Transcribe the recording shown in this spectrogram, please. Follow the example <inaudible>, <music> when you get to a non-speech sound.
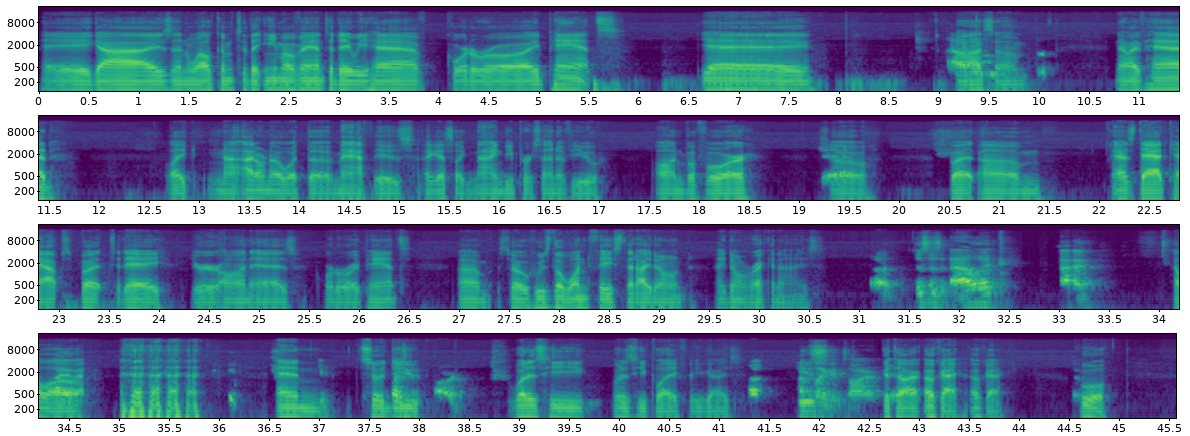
Hey guys, and welcome to the emo van. Today we have corduroy pants. Yay! Oh. Awesome. Now I've had like not I don't know what the math is. I guess like 90% of you on before. Yeah. So but um as dad caps, but today you're on as corduroy pants. Um so who's the one face that I don't I don't recognize? Uh, this is Alec. I Hello. <laughs> and so do you what does he what does he play for you guys? I He's- play guitar. Guitar? Okay, okay. Cool.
